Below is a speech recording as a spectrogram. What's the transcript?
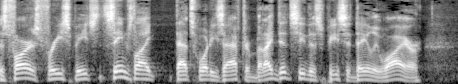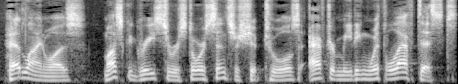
as far as free speech? It seems like that's what he's after. But I did see this piece of Daily Wire. Headline was Musk agrees to restore censorship tools after meeting with leftists.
